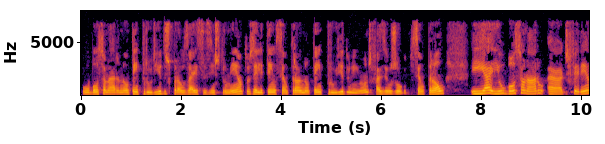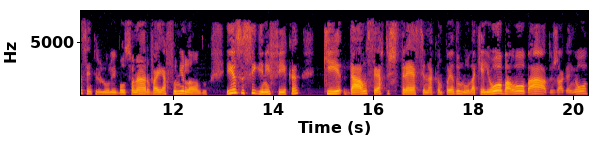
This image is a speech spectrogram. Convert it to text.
o Bolsonaro não tem pruridos para usar esses instrumentos, ele tem o Centrão e não tem prurido nenhum de fazer o jogo do Centrão. E aí o Bolsonaro, a diferença entre Lula e Bolsonaro vai afunilando. Isso significa que dá um certo estresse na campanha do Lula. Aquele oba, oba, já ganhou,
